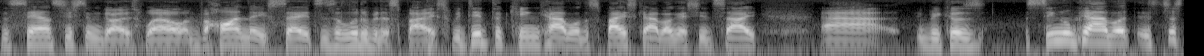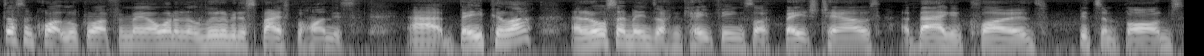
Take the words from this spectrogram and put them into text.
the sound system goes well, and behind these seats is a little bit of space. We did the king cab or the space cab, I guess you'd say, uh, because single cab it just doesn't quite look right for me. I wanted a little bit of space behind this uh, B pillar, and it also means I can keep things like beach towels, a bag of clothes, bits and bobs,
